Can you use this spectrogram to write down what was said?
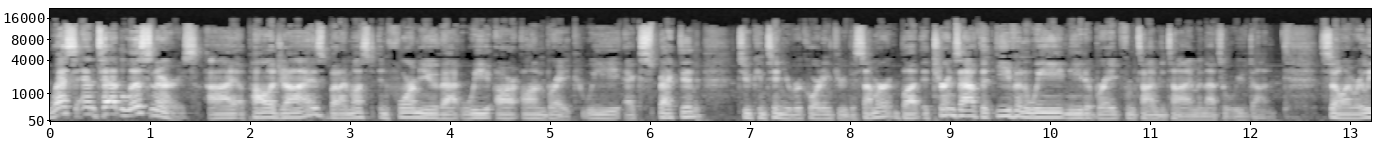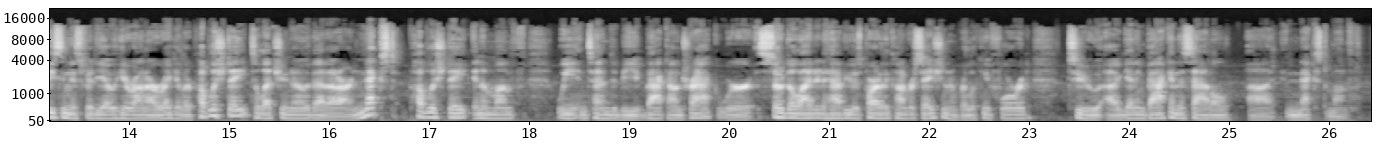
Wes and Ted listeners, I apologize, but I must inform you that we are on break. We expected to continue recording through the summer, but it turns out that even we need a break from time to time, and that's what we've done. So I'm releasing this video here on our regular publish date to let you know that at our next publish date in a month, we intend to be back on track. We're so delighted to have you as part of the conversation, and we're looking forward to uh, getting back in the saddle uh, next month.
